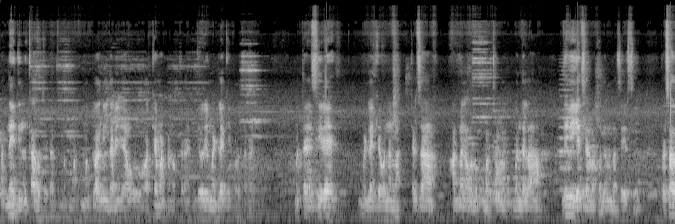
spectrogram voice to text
ಹದಿನೈದು ದಿನಕ್ಕೆ ಆಗುತ್ತೆ ಅದು. ಮತ್ತು ಮಕ್ಕಳಾಗಿಲ್ದರಿಗೆ ಅವರು ಅರ್ಕೆ ಮಾಡ್ಕೊಂಡು ಹೋಗ್ತಾರೆ. ದೇವ್ರಿಗೆ ಮಡ್ಲಕ್ಕೆ ಕೊಡ್ತಾರೆ. ಮತ್ತು ಸೀರೆ ಮಡ್ಲಕ್ಕೆ ಒಂದಲ್ಲ ಕೆಲಸ ಆದಮೇಲೆ ಅವರು ಭಕ್ತರು ಬಂದೆಲ್ಲ ದೇವಿಗೆ ಸೇರಬೇಕು, ಅದನ್ನೆಲ್ಲ ಸೇರಿಸಿ ಪ್ರಸಾದ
